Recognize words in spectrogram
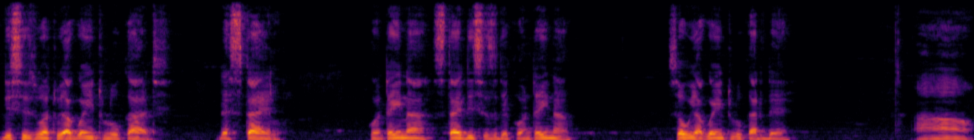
this is what we are going to look at. The style. Container style, this is the container. So we are going to look at the uh,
